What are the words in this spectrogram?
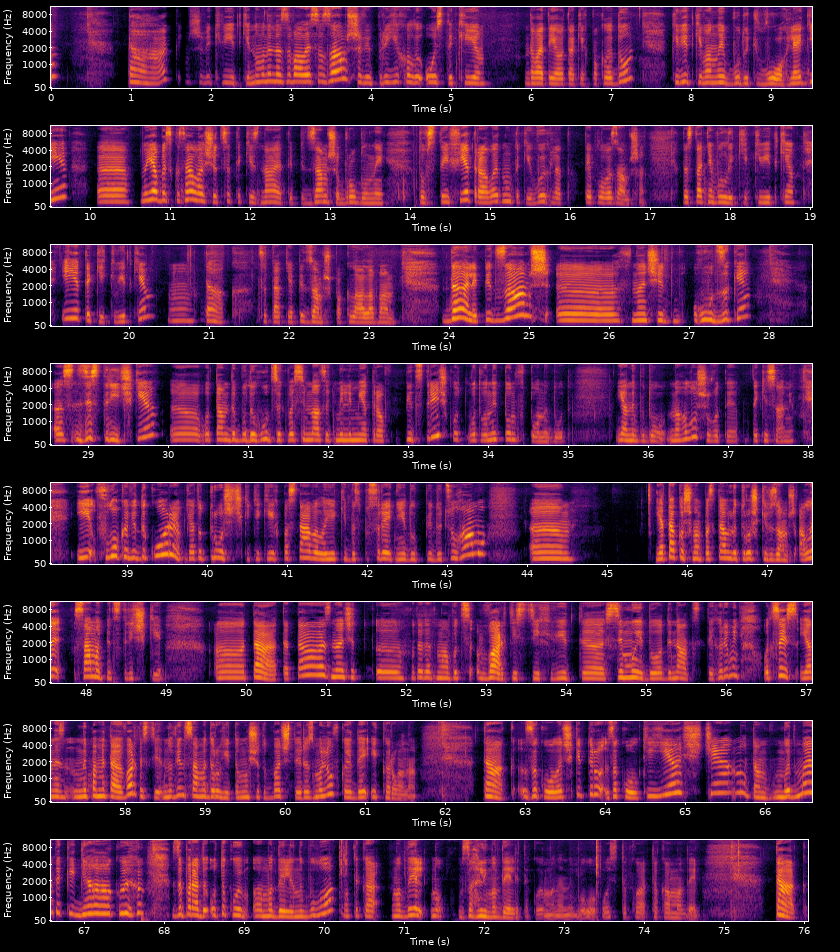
Так, замшеві квітки. Ну, вони називалися замшеві, приїхали ось такі. Давайте я отак їх покладу. Квітки вони будуть в огляді. Е, ну, я би сказала, що це такий, знаєте, під замш оброблений товстий фетр, але ну, такий вигляд теплого замша. Достатньо великі квітки. І такі квітки. Так, це так, я під замш поклала вам. Далі під замш, е, значить, гудзики зі стрічки. Е, от там, де буде гудзик 18 мм під стрічку, от вони тон в тон ідуть. Я не буду наголошувати такі самі. І флокові декори, я тут трошечки тільки їх поставила, які безпосередньо йдуть під цю гаму. Е, я також вам поставлю трошки в замш, але саме під стрічки. Е, та, та, та, значить, е, от этот, мабуть, вартість їх від е, 7 до 11 гривень. Оцей, я не, не пам'ятаю вартості, але він саме дорогий, тому що тут, бачите, і розмальовка йде, і корона. Так, заколочки, заколки є ще. Ну, там медмедики, дякую. За поради, отакої е, моделі не було. От модель, ну, взагалі моделі такої в мене не було. Ось така, така модель. Так,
